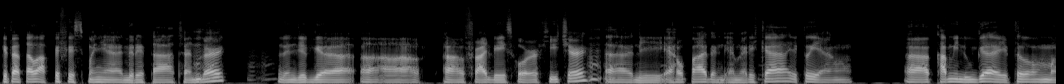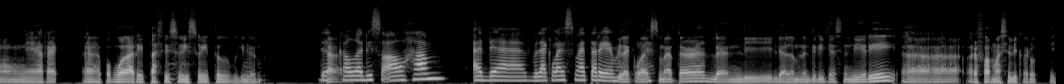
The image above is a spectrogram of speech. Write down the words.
Kita tahu aktivismenya Greta Thunberg dan juga uh, uh, Fridays for Future uh, di Eropa dan di Amerika itu yang uh, kami duga itu mengerek uh, popularitas isu-isu itu begitu. Dan Ah. kalau di soal HAM ada Black Lives Matter ya Mas? Black ya? Lives Matter dan di dalam negerinya sendiri uh, reformasi di korupsi.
